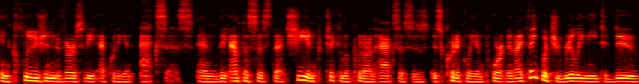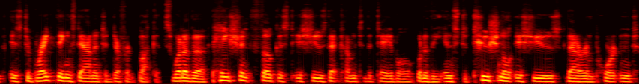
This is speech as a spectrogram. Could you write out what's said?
inclusion, diversity, equity, and access. And the emphasis that she in particular put on access is, is critically important. And I think what you really need to do is to break things down into different buckets. What are the patient focused issues that come to the table? What are the institutional issues that are important?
